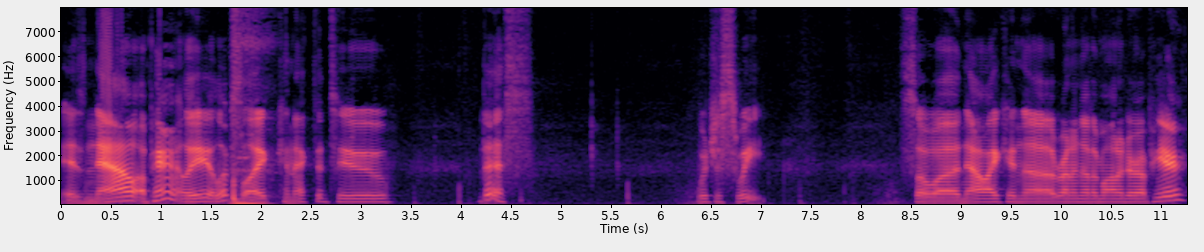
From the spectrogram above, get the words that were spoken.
is now, apparently, it looks like, connected to this which is sweet. So uh, now I can uh, run another monitor up here,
